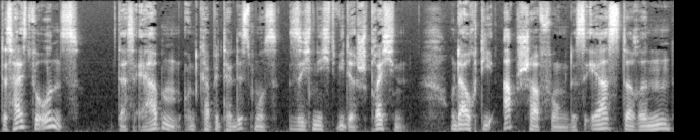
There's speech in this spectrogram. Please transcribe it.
Das heißt für uns, dass Erben und Kapitalismus sich nicht widersprechen, und auch die Abschaffung des Ersteren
